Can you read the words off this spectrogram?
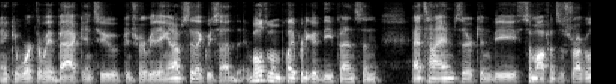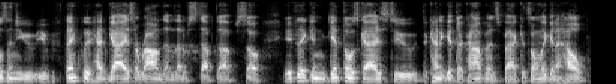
and can work their way back into contributing. And obviously, like we said, both of them play pretty good defense and at times there can be some offensive struggles and you you've thankfully had guys around them that have stepped up so if they can get those guys to to kind of get their confidence back, it's only going to help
